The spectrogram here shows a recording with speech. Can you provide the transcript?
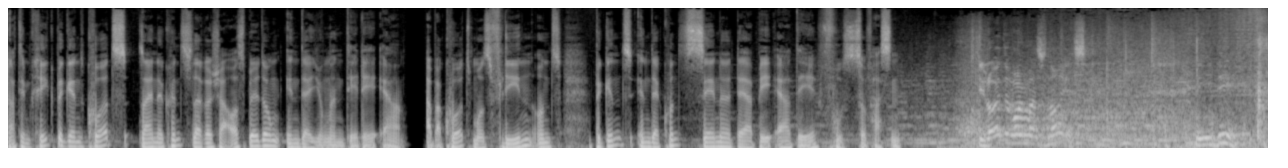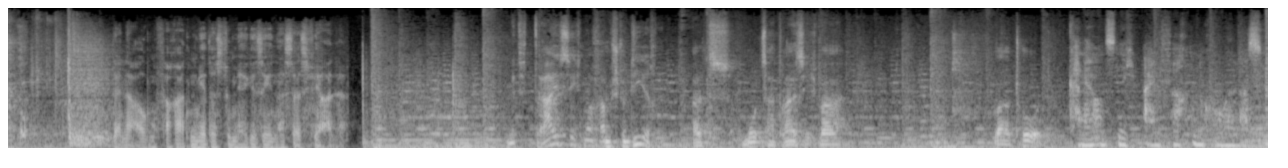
Nach dem Krieg beginnt Kurz seine künstlerische Ausbildung in der jungen DDR. Aber Kurt muss fliehen und beginnt in der Kunstszene der BRD Fuß zu fassen. Die Leute wollen was Neues. Eine Idee. Deine Augen verraten mir, dass du mehr gesehen hast als wir alle. Mit 30 noch am Studieren. Als Mozart 30 war, war er tot. Kann er uns nicht einfach in Ruhe lassen?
